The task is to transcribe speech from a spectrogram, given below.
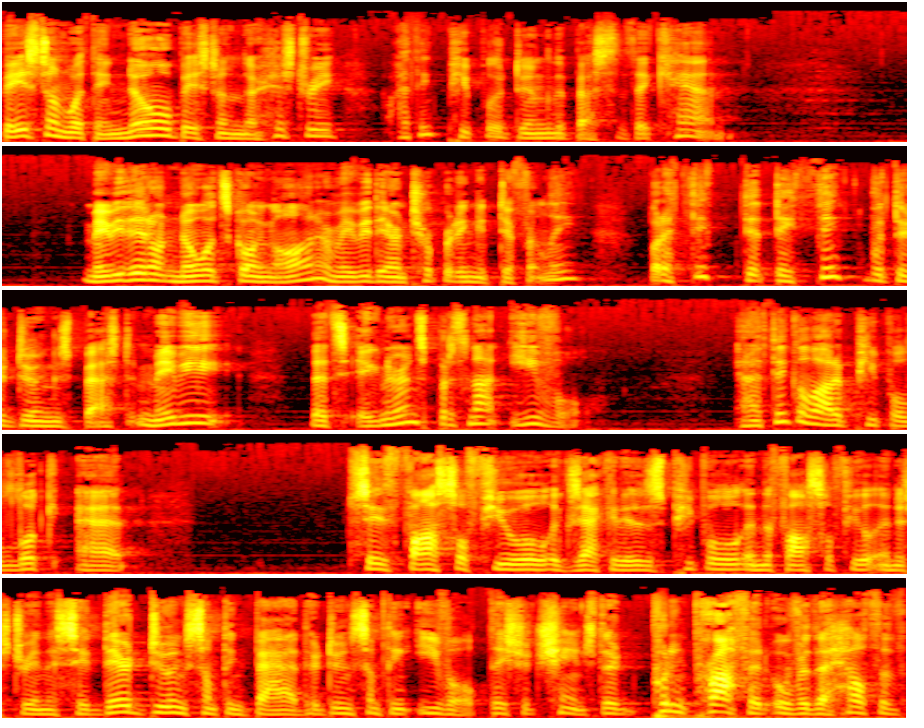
based on what they know, based on their history, I think people are doing the best that they can. Maybe they don't know what's going on, or maybe they're interpreting it differently, but I think that they think what they're doing is best. Maybe that's ignorance, but it's not evil. And I think a lot of people look at, say, fossil fuel executives, people in the fossil fuel industry, and they say they're doing something bad, they're doing something evil, they should change. They're putting profit over the health of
